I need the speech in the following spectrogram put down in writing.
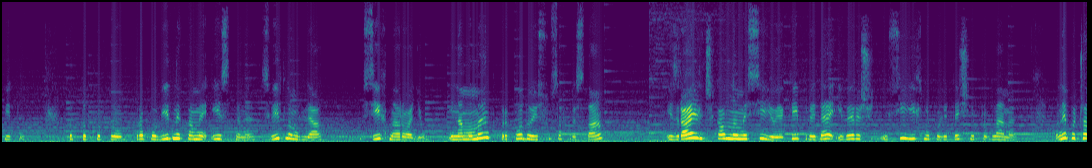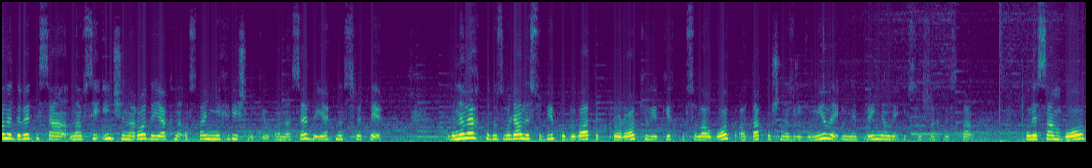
світу, тобто про- про- проповідниками істини, світлом для всіх народів. І на момент приходу Ісуса Христа Ізраїль чекав на Месію, який прийде і вирішить усі їхні політичні проблеми. Вони почали дивитися на всі інші народи як на останніх грішників, а на себе як на святих. Вони легко дозволяли собі побивати пророків, яких посилав Бог, а також не зрозуміли і не прийняли Ісуса Христа. Коли сам Бог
